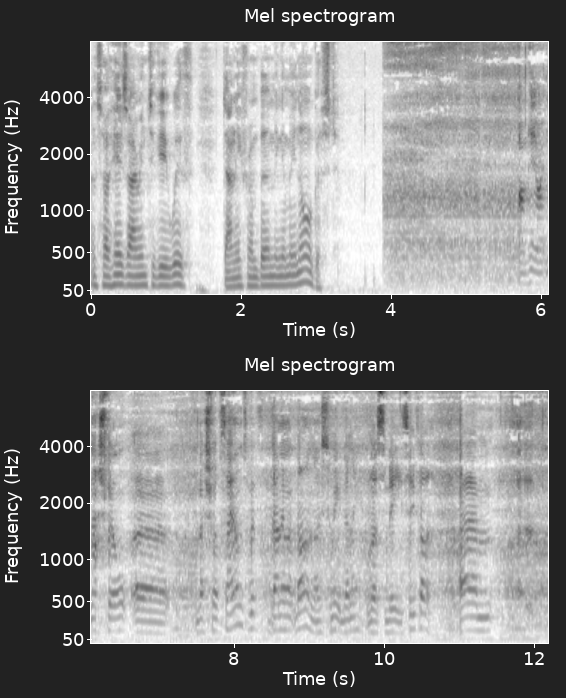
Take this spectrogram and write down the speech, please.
And so here's our interview with Danny from Birmingham in August. I'm here at Nashville, uh, Nashville Sounds with Danny McMahon. Nice to meet you, Danny. Nice to meet you too, fella. Um, uh,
